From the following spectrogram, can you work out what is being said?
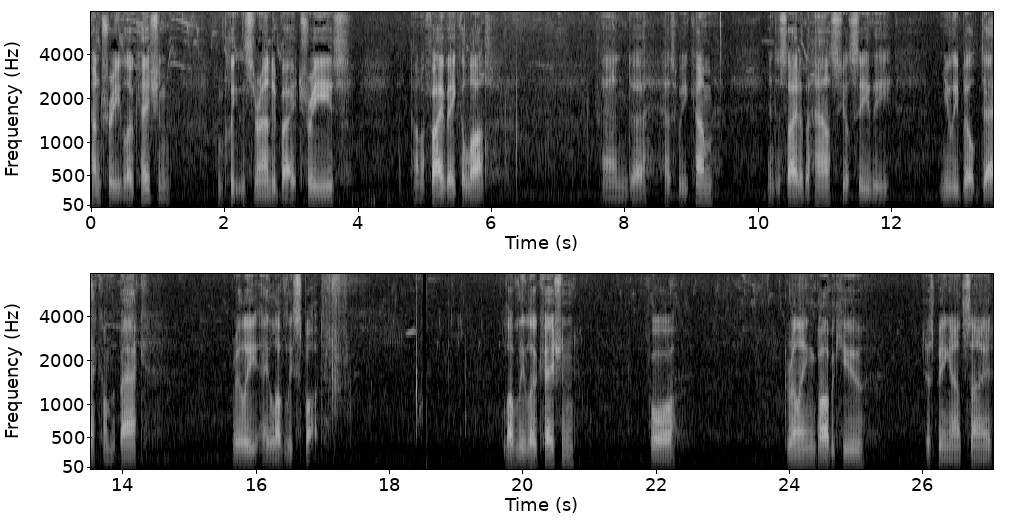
country location, completely surrounded by trees on a five acre lot. And uh, as we come into sight of the house, you'll see the newly built deck on the back. Really a lovely spot. Lovely location for grilling, barbecue, just being outside.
